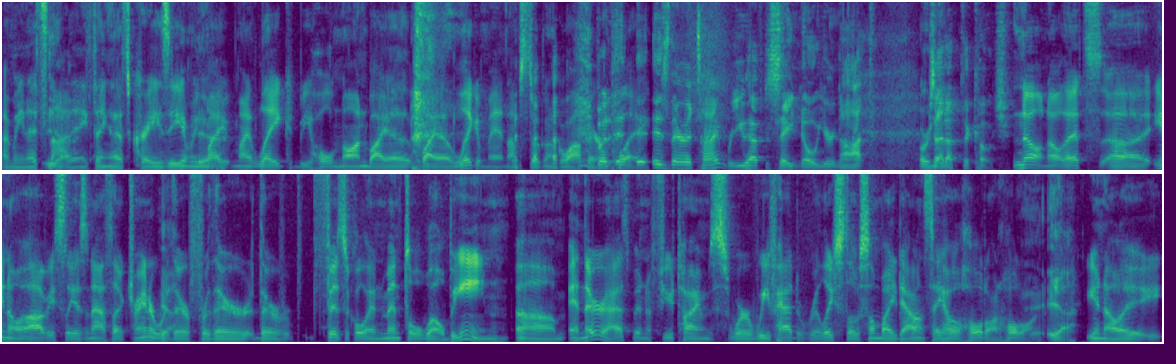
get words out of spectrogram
I mean it's not Yeah. anything that's crazy I mean Yeah. my, my leg could be holding on by a by a ligament and I'm still gonna go out there But and play is there a time where you have to say no, you're not, or is that up the coach? No, no, that's uh, you know, obviously as an athletic trainer, we're Yeah. there for their their physical and mental well being. Um, and there has been a few times where we've had to really slow somebody down and say, "Oh, hold on, hold on." Yeah. You know, eh,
